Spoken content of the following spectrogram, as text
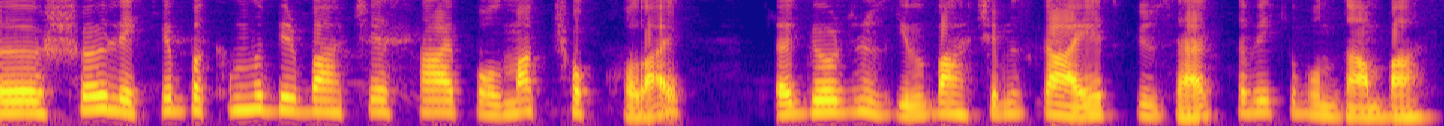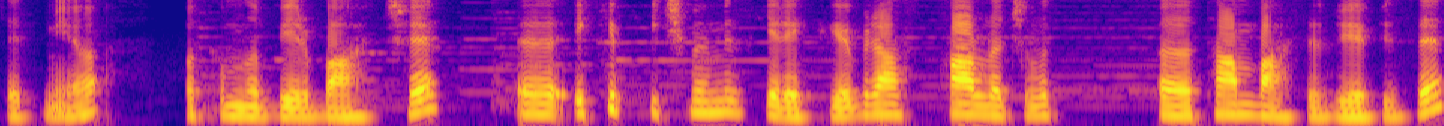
E, şöyle ki bakımlı bir bahçeye sahip olmak çok kolay. E, gördüğünüz gibi bahçemiz gayet güzel. Tabii ki bundan bahsetmiyor. Bakımlı bir bahçe. E, ekip biçmemiz gerekiyor. Biraz tarlacılık e, tam bahsediyor bize.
